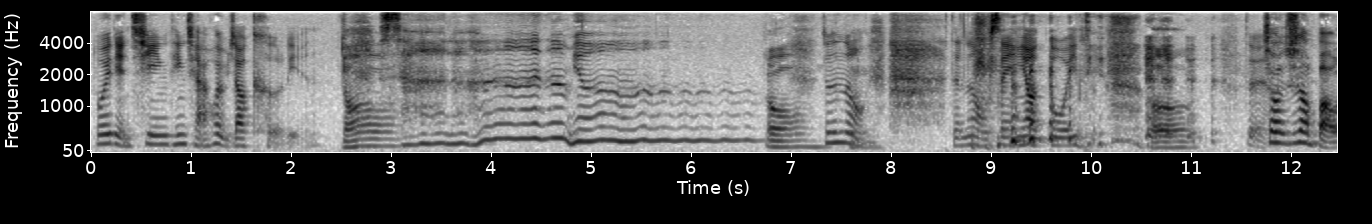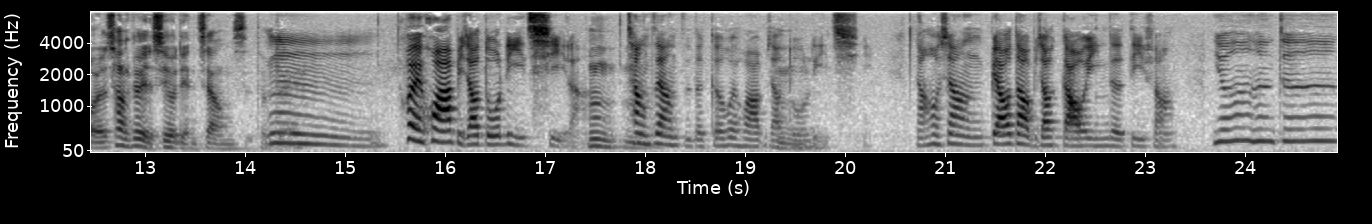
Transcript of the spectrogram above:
多一点气音听起来会比较可怜。哦，哦，就是那种。的那种声音要多一点。哦，对，像就像宝儿唱歌也是有点这样子，对不对？嗯，会花比较多力气啦，嗯，唱这样子的歌会花比较多力气，嗯、然后像飙到比较高音的地方，有的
